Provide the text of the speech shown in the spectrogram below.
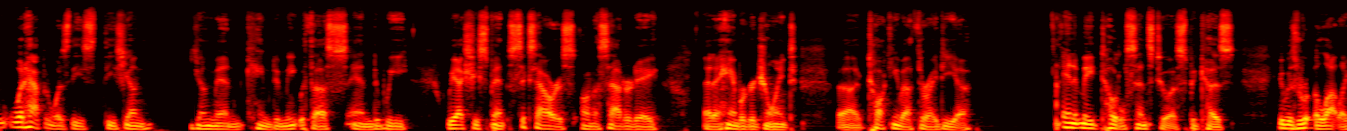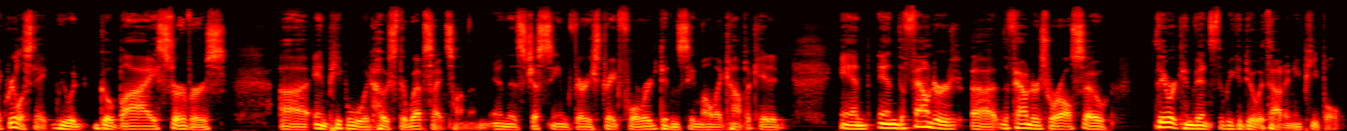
what happened was these these young young men came to meet with us, and we we actually spent six hours on a Saturday at a hamburger joint uh, talking about their idea. And it made total sense to us because it was a lot like real estate. We would go buy servers uh, and people would host their websites on them. And this just seemed very straightforward, didn't seem all that complicated. And and the founders uh, the founders were also they were convinced that we could do it without any people.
